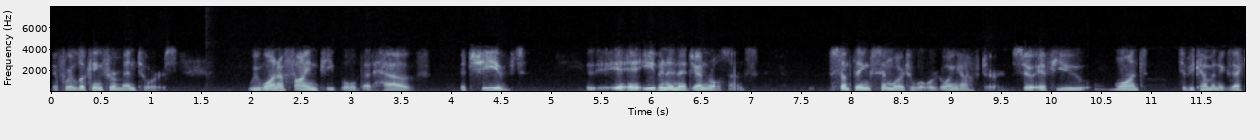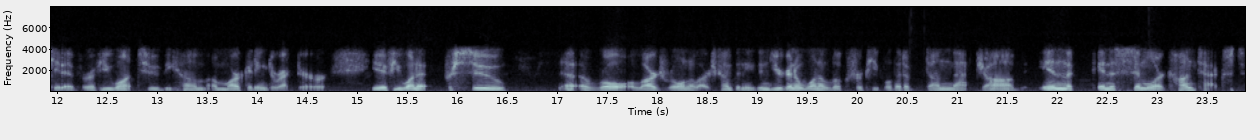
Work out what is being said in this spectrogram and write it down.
if we're looking for mentors, we want to find people that have achieved, even in a general sense, something similar to what we're going after. So, if you want to become an executive, or if you want to become a marketing director, or if you want to pursue a, role, a large role in a large company, then you're going to want to look for people that have done that job in the in a similar context.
